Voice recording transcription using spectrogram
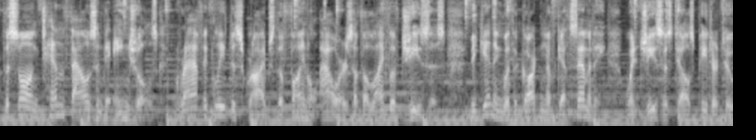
the song 10,000 Angels graphically describes the final hours of the life of Jesus, beginning with the Garden of Gethsemane, when Jesus tells Peter to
